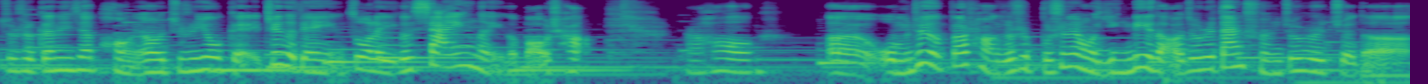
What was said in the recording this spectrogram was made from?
就是跟那些朋友就是又给这个电影做了一个下映的一个包场，然后。呃，我们这个标场就是不是那种盈利的，就是单纯就是觉得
